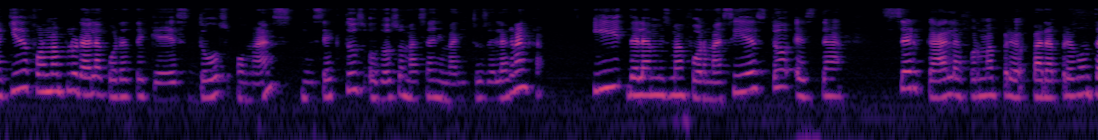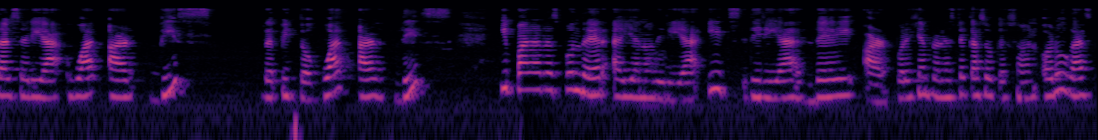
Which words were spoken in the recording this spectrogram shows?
Aquí de forma plural, acuérdate que es dos o más insectos o dos o más animalitos de la granja. Y de la misma forma, si esto está cerca, la forma para preguntar sería What are these? Repito, What are these? Y para responder, ahí ya no diría it's, diría they are. Por ejemplo, en este caso que son orugas,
